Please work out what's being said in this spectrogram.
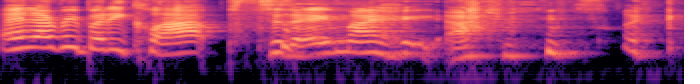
And everybody claps. Today my admin's like,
